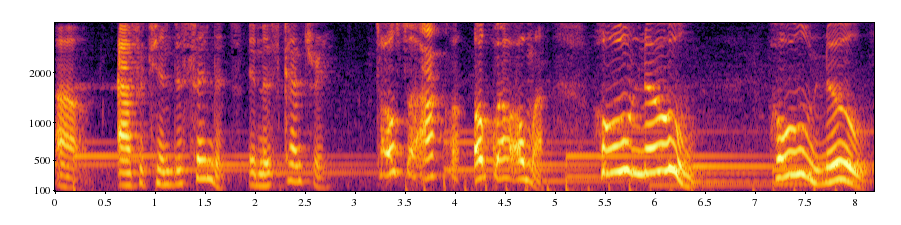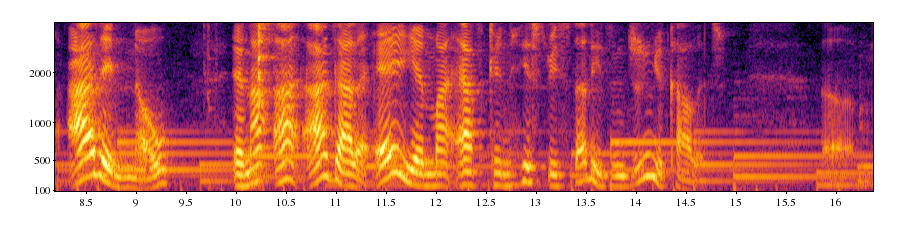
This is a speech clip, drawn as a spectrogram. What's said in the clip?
uh, African descendants in this country. Tulsa, Oklahoma. Who knew? Who knew? I didn't know. And I, I, I got an A in my African history studies in junior college. Um,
